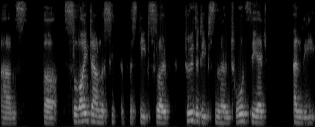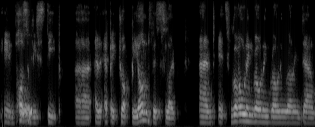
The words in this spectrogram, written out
um, uh, slide down the, the steep slope through the deep snow towards the edge and the impossibly steep uh, an epic drop beyond this slope. And it's rolling, rolling, rolling, rolling down.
